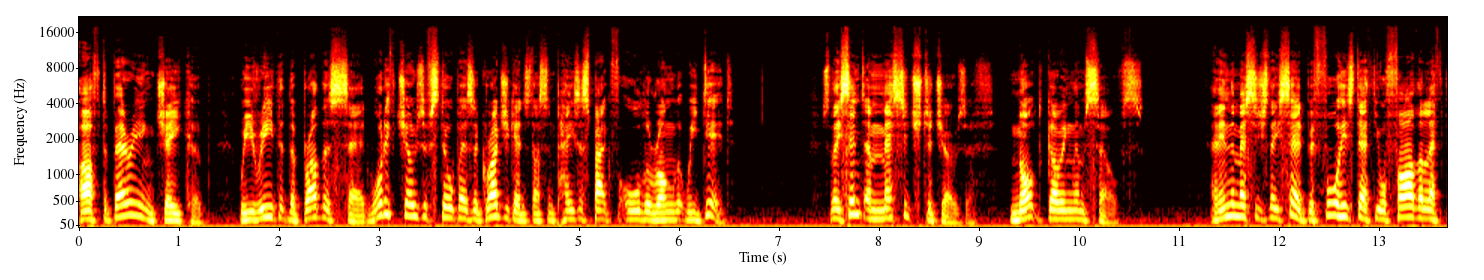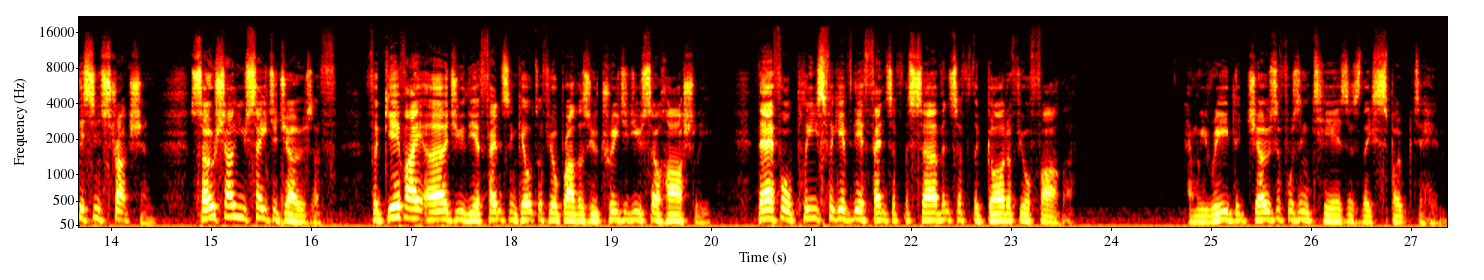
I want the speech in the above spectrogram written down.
After burying Jacob, we read that the brothers said, What if Joseph still bears a grudge against us and pays us back for all the wrong that we did? So they sent a message to Joseph, not going themselves. And in the message they said, Before his death, your father left this instruction So shall you say to Joseph, Forgive, I urge you, the offence and guilt of your brothers who treated you so harshly. Therefore, please forgive the offence of the servants of the God of your father. And we read that Joseph was in tears as they spoke to him.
